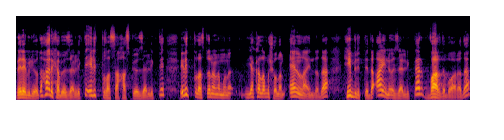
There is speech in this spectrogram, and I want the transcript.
verebiliyordu. Harika bir özellikti. Elite Plus'a has bir özellikti. Elite Plus donanımını yakalamış olan N-Line'da da hibritte de aynı özellikler vardı bu arada.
